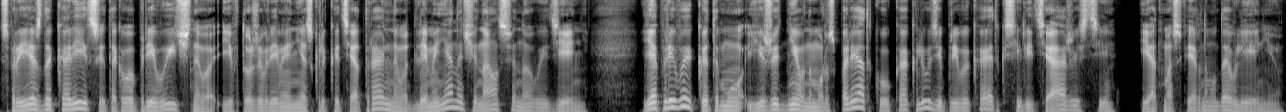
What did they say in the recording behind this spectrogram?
С приезда корицы, такого привычного и в то же время несколько театрального, для меня начинался новый день. Я привык к этому ежедневному распорядку, как люди привыкают к силе тяжести и атмосферному давлению.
